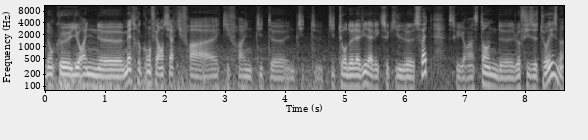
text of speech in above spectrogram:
Donc il y aura une maître conférencière qui fera, qui fera une, petite, une petite, tour de la ville avec ceux qui le souhaitent, parce qu'il y aura un stand de l'Office de tourisme.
